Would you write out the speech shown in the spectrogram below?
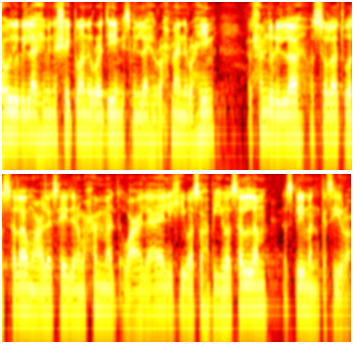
আউযু বিল্লাহি মিনাশ শাইতানির রাজিম, বিসমিল্লাহির রহমানির রহিম। আলহামদুলিল্লাহ والصلاه والسلام على سيدنا محمد وعلى اله وصحبه وسلم সাহবিহি كثيرا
